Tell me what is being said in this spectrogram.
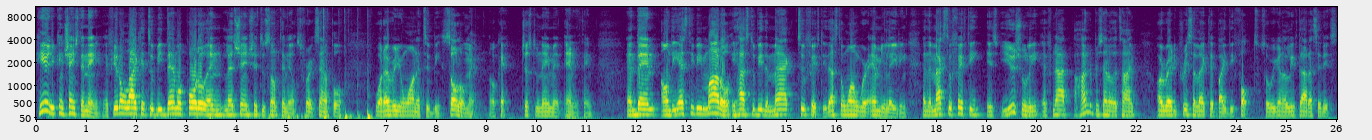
Here you can change the name. If you don't like it to be demo portal, then let's change it to something else. For example, whatever you want it to be. Solo Man, okay, just to name it anything. And then on the STB model, it has to be the MAG 250. That's the one we're emulating. And the MAG 250 is usually, if not 100% of the time, already pre-selected by default. So we're gonna leave that as it is.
